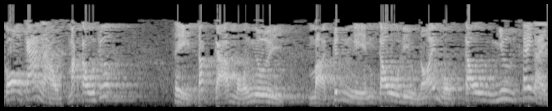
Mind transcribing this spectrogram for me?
con cá nào mắc câu trước? Thì tất cả mọi người mà kinh nghiệm câu đều nói một câu như thế này.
